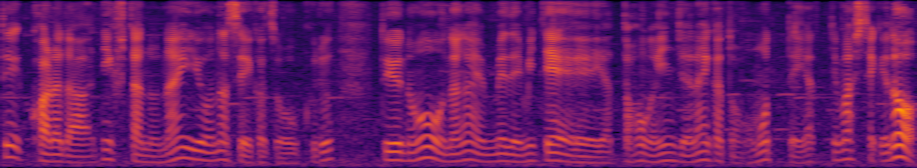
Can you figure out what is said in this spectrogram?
で体に負担のないような生活を送るというのを長い目で見てやった方がいいんじゃないかと思ってやってましたけど、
